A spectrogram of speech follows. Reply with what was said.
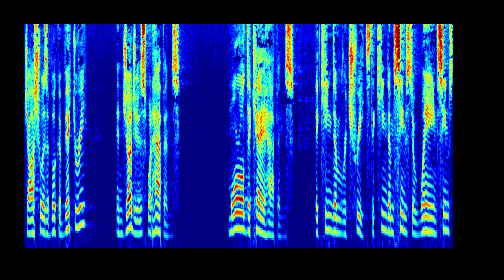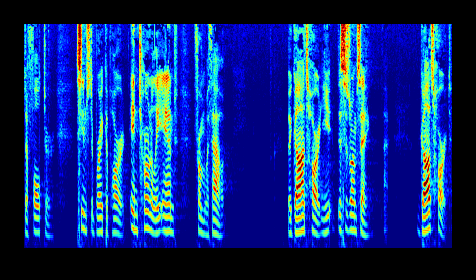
Joshua is a book of victory, and Judges, what happens? Moral decay happens. The kingdom retreats. The kingdom seems to wane, seems to falter, seems to break apart internally and from without. But God's heart, this is what I'm saying God's heart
